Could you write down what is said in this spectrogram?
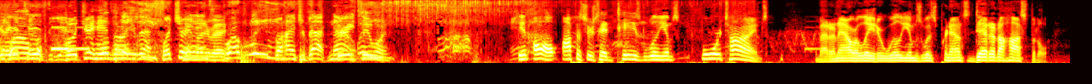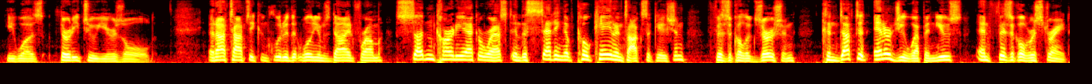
You're gonna get tased again. Put your hands behind your back. Put your hands hands behind your back. behind your back now. Three, two, one. In all, officers had tased Williams four times. About an hour later, Williams was pronounced dead at a hospital. He was 32 years old. An autopsy concluded that Williams died from sudden cardiac arrest in the setting of cocaine intoxication, physical exertion, conducted energy weapon use, and physical restraint.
